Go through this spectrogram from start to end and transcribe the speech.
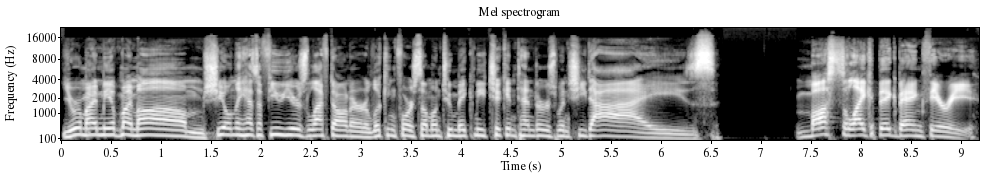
you remind me of my mom. She only has a few years left on her, looking for someone to make me chicken tenders when she dies. Must like Big Bang Theory.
